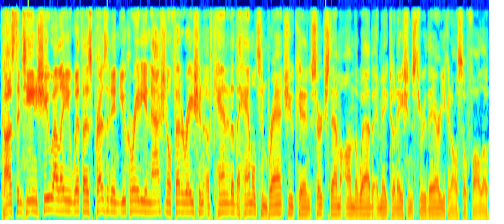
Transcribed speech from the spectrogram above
Konstantyn Sheweli with us, President, Ukrainian National Federation of Canada, the Hamilton branch. You can search them on the web and make donations through there. You can also follow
